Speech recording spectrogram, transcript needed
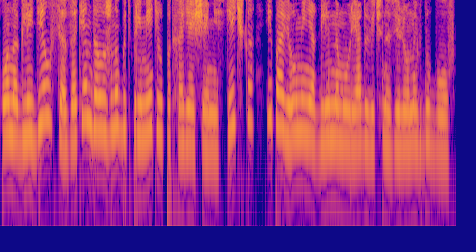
Он огляделся, затем, должно быть, приметил подходящее местечко и повел меня к длинному ряду вечно зеленых дубов,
